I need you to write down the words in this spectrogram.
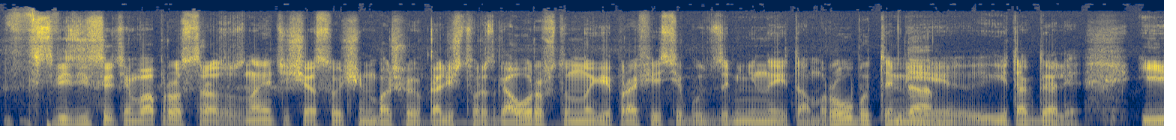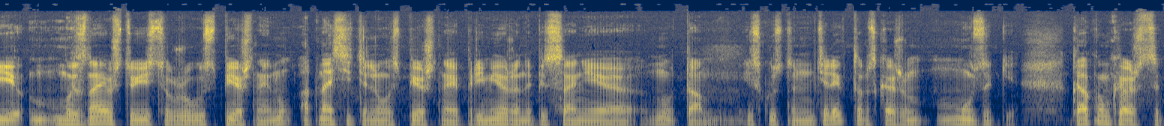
В связи с этим вопрос сразу. Знаете, сейчас очень большое количество разговоров, что многие профессии будут заменены там роботами да. и так далее. И мы знаем, что есть уже успешные, ну, относительно успешные примеры написания, ну, там, искусственным интеллектом, скажем, музыки. Как вам кажется,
